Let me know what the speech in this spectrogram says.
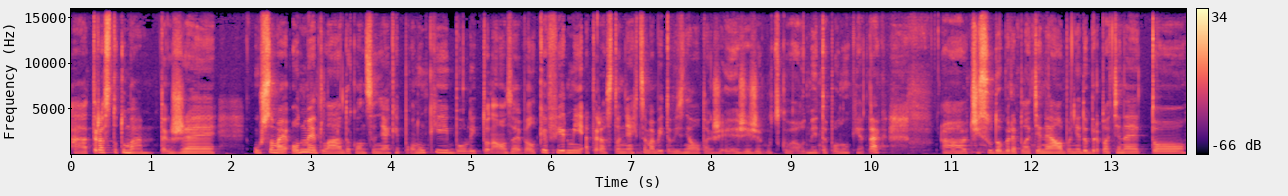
A teraz to tu mám. Takže už som aj odmietla dokonca nejaké ponuky, boli to naozaj veľké firmy a teraz to nechcem, aby to vyznelo tak, že ježiš, že Bucková odmieta ponuky a tak. Či sú dobre platené alebo nedobre platené, to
